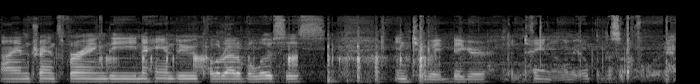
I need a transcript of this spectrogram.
I am transferring the Nhandu coloratovillosus into a bigger container. Let me open this up for you.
